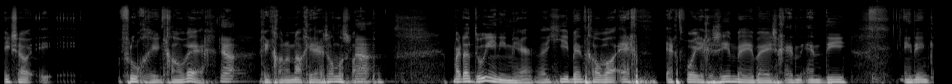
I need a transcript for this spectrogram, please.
ik zou, ik- vroeger ging ik gewoon weg. Ja. Ging gewoon een nachtje ergens anders slapen. Maar dat doe je niet meer. Weet je, je bent gewoon wel echt, echt voor je gezin ben je bezig. En, en die, ik denk,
